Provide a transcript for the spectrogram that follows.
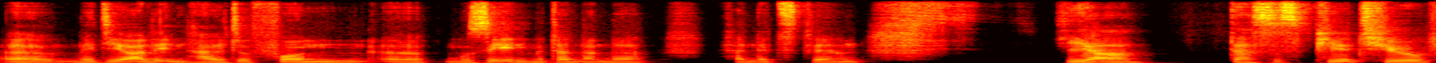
äh, mediale Inhalte von äh, Museen miteinander vernetzt werden. Ja, das ist PeerTube.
